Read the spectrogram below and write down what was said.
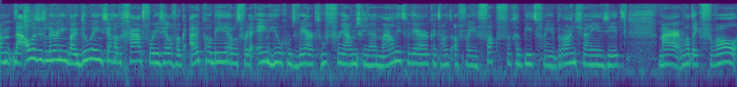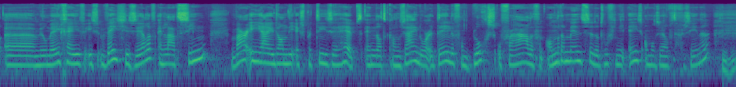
Um, nou, alles is learning by doing. zeg altijd, gaat voor jezelf ook uitproberen. Wat voor de een heel goed werkt, hoeft voor jou misschien helemaal niet te werken. Het hangt af van je vakgebied, van je branche waarin je zit. Maar wat ik vooral uh, wil meegeven is, wees jezelf en laat zien waarin jij dan die expertise hebt. En dat kan zijn door het delen van blogs of verhalen van andere mensen. Dat hoef je niet eens allemaal zelf te verzinnen. Mm -hmm.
